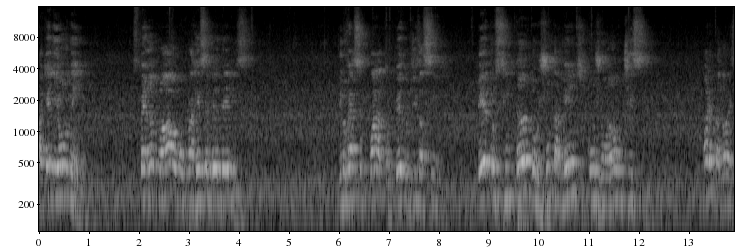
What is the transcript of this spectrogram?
aquele homem esperando algo para receber deles. E no verso 4, Pedro diz assim: Pedro, fintando juntamente com João, disse: Olha para nós.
